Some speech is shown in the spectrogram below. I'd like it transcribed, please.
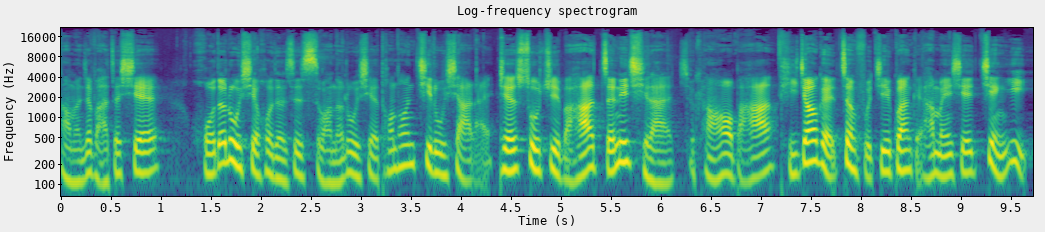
那我们就把这些活的路线或者是死亡的路线，通通记录下来，这些数据把它整理起来，就然后把它提交给政府机关，给他们一些建议，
